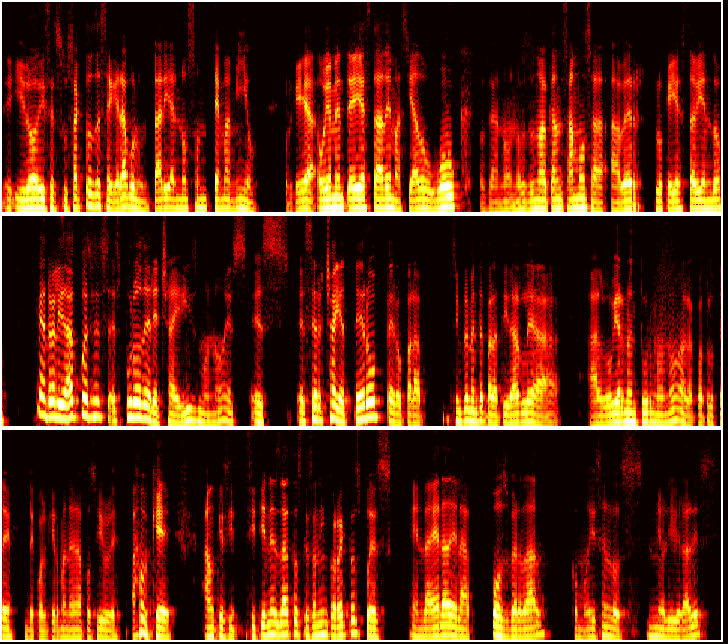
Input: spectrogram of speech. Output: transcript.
y luego dice, sus actos de ceguera voluntaria no son tema mío, porque ella, obviamente ella está demasiado woke, o sea, no, nosotros no alcanzamos a, a ver lo que ella está viendo, que en realidad pues es, es puro derechairismo, ¿no? Es, es, es ser chayatero, pero para simplemente para tirarle a, al gobierno en turno, ¿no? A la 4T de cualquier manera posible. Aunque, aunque si, si tienes datos que son incorrectos, pues en la era de la posverdad, como dicen los neoliberales,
